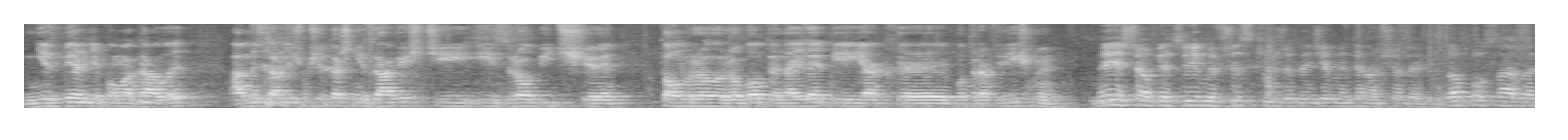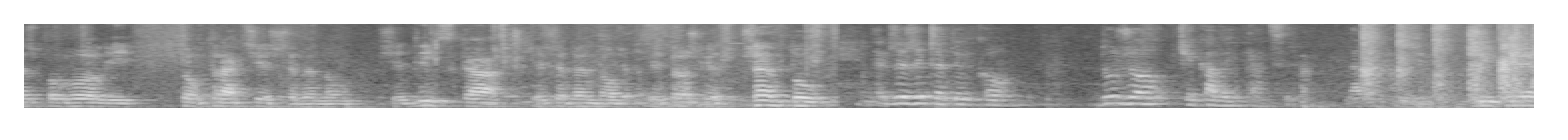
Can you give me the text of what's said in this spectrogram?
niezmiernie pomagały, a my staraliśmy się też nie zawieść i, i zrobić e, tą ro, robotę najlepiej jak e, potrafiliśmy. My jeszcze obiecujemy wszystkim, że będziemy ten ośrodek doposażać powoli. Są w trakcie, jeszcze będą siedliska, jeszcze będą troszkę sprzętu. Także życzę tylko dużo ciekawej pracy. Dziękuję.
